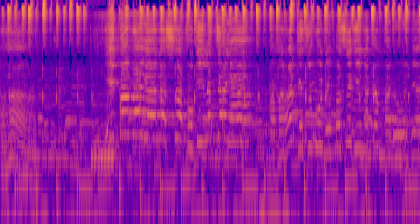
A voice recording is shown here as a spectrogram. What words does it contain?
Aha. Ikpe ọma ya na-asọpụ gị leta ya, ma mara nke Chukwu na-egosi gị n'aka mmadụ wee bịa.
